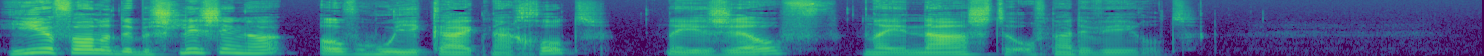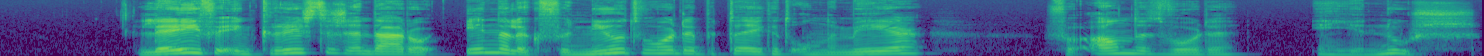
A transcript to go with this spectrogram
Hier vallen de beslissingen over hoe je kijkt naar God, naar jezelf, naar je naaste of naar de wereld. Leven in Christus en daardoor innerlijk vernieuwd worden betekent onder meer veranderd worden in je noes.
